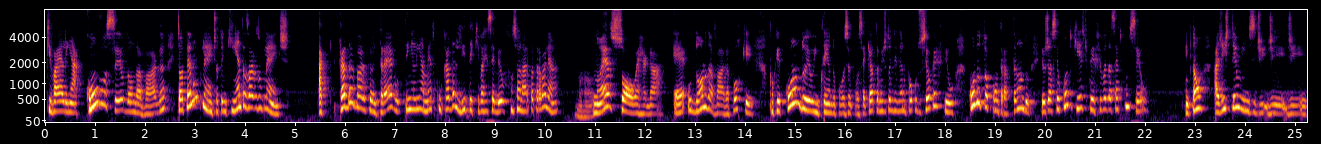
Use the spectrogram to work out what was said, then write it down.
que vai alinhar com você o dono da vaga. Então, até num cliente, eu tenho 500 vagas no cliente. A, cada vaga que eu entrego tem alinhamento com cada líder que vai receber o funcionário para trabalhar. Uhum. Não é só o RH, é o dono da vaga. Por quê? Porque quando eu entendo com você o que você quer, eu também estou entendendo um pouco do seu perfil. Quando eu estou contratando, eu já sei o quanto que este perfil vai dar certo com o seu. Então, a gente tem um índice de, de, de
